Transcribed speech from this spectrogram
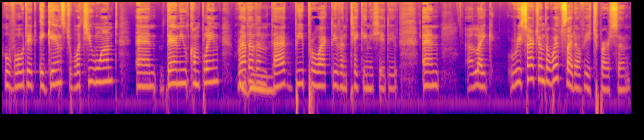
who voted against what you want and then you complain. Rather than that be proactive and take initiative. And uh, like research on the website of each person.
